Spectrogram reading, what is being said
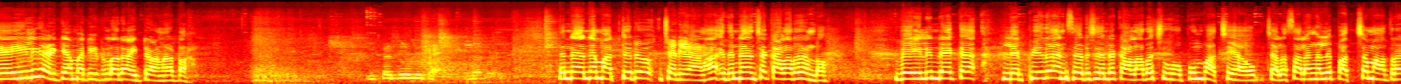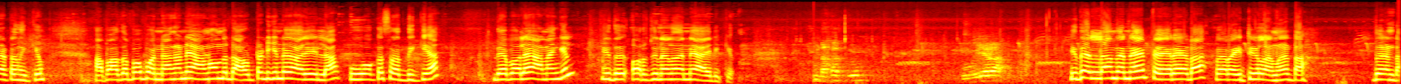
ഡെയിലി കഴിക്കാൻ പറ്റിയിട്ടുള്ള ഒരു ഐറ്റമാണ് കേട്ടോ. ഇതിന്റെ തന്നെ മറ്റൊരു ചെടിയാണ്. ഇതിന്റെ വെച്ചാൽ കളറ് കണ്ടോ? വെയിലിന്റെയൊക്കെ ലഭ്യത അനുസരിച്ച് ഇതിന്റെ കളറ് ചുവപ്പും പച്ചയാവും. ചില സ്ഥലങ്ങളിൽ പച്ച മാത്രമായിട്ട് നിൽക്കും. അപ്പോൾ അതപ്പോൾ പൊന്നാങ്കണ്ണയാണോ എന്ന് ഡൗട്ട് അടിക്കേണ്ട കാര്യമില്ല. പൂവൊക്കെ ശ്രദ്ധിക്കുക. ഇതേപോലെ ആണെങ്കിൽ ഇത് ഒറിജിനൽ തന്നെ ആയിരിക്കും. ഇതെല്ലാം തന്നെ പേരയുടെ വെറൈറ്റികളാണ് കേട്ടോ. ഇത് കണ്ട?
